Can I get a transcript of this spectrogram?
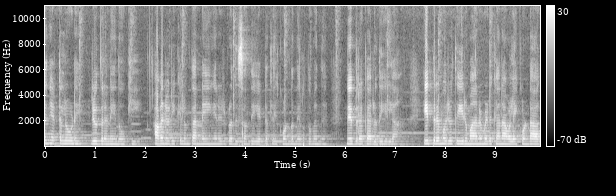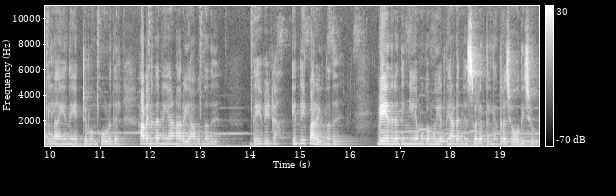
ഞെട്ടലോടെ രുദ്രനെ നോക്കി. അവൻ ഒരിക്കലും തന്നെ ഇങ്ങനെ ഒരു പ്രതിസന്ധി ഘട്ടത്തിൽ കൊണ്ടു നിർത്തുമെന്ന് നിദ്ര കരുതിയില്ല. ഇത്തരമൊരു തീരുമാനമെടുക്കാൻ അവളെ കൊണ്ടാകില്ല എന്ന് ഏറ്റവും കൂടുതൽ അവന് തന്നെയാണ് അറിയാവുന്നത്. ദേവേട്ട എന്തേ പറയുന്നത്? വേദന തിങ്ങിയ മുഖമുയർത്തി അടഞ്ഞ സ്വരത്തിൽ നിദ്ര ചോദിച്ചു.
